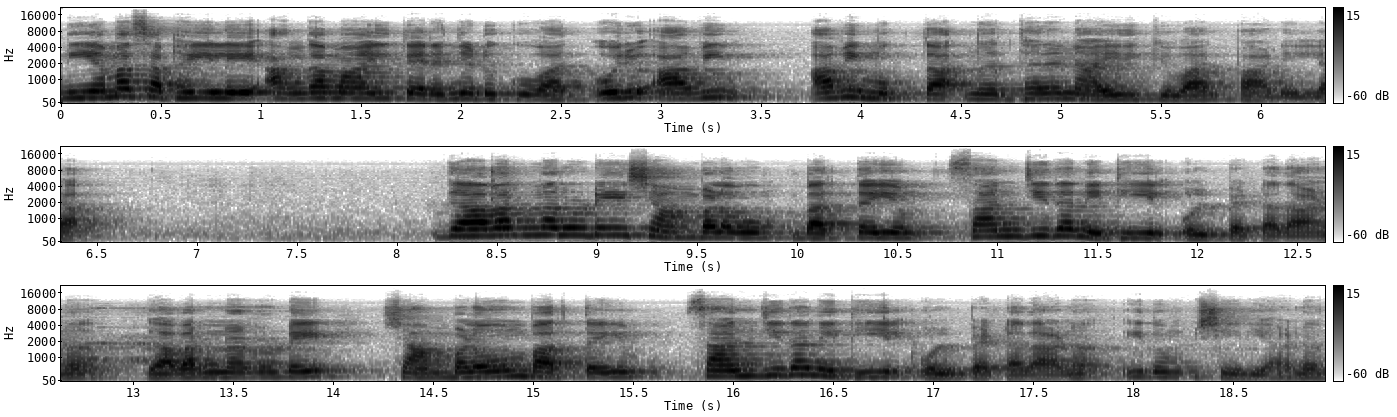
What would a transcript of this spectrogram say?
നിയമസഭയിലെ അംഗമായി തിരഞ്ഞെടുക്കുവാൻ ഒരു അവി അവിമുക്ത നിർധനനായിരിക്കുവാൻ പാടില്ല. ഗവർണറുടെ ശമ്പളവും ഭത്തയും സഞ്ചിത നിധിയിൽ ഉൾപ്പെട്ടതാണ്. ഗവർണറുടെ ശമ്പളവും ഭത്തയും സഞ്ചിത നിധിയിൽ ഉൾപ്പെട്ടതാണ്. ഇതും ശരിയാണ്.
